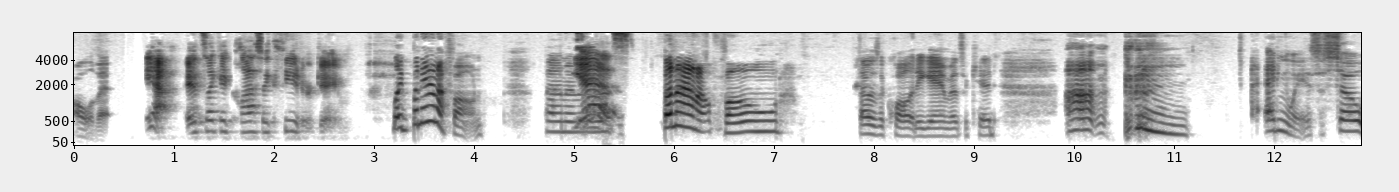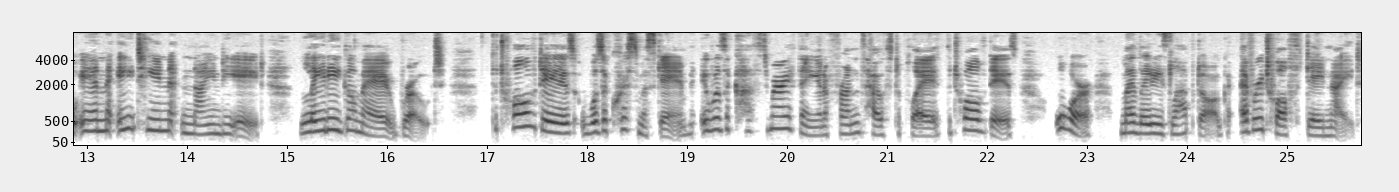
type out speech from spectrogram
all of it. Yeah, it's like a classic theater game. Like Banana Phone. Banana, Yes. Banana Phone. That was a quality game as a kid. Um, anyways, so in 1898, Lady Gomet wrote, The 12 Days was a Christmas game. It was a customary thing in a friend's house to play the 12 Days, or My Lady's Lapdog, every 12th day night.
